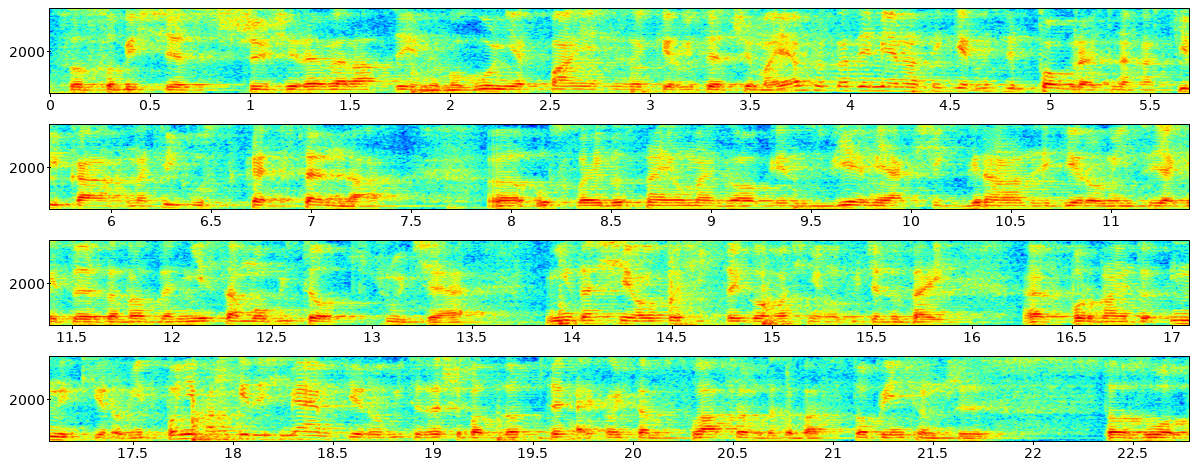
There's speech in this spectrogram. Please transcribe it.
co osobiście jest czymś rewelacyjnym. Ogólnie fajnie się to kierownicę trzyma. Ja już okazję miałem na tej kierownicy pograć na, kilka, na kilku st- standach u swojego znajomego, więc wiem jak się gra na tej kierownicy, jakie to jest naprawdę niesamowite odczucie. Nie da się określić tego właśnie odczucia tutaj e, w porównaniu do innych kierownic, ponieważ kiedyś miałem kierownicę też chyba do Logitecha jakąś tam słabszą za chyba 150 czy 100 zł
